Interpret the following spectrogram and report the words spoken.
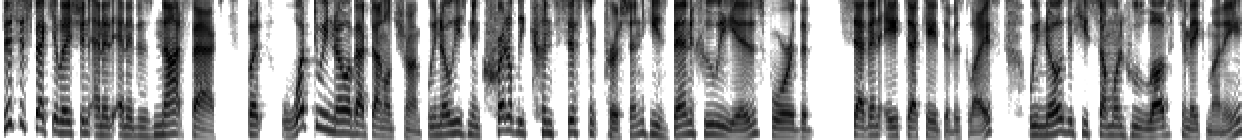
this is speculation and it, and it is not fact. But what do we know about Donald Trump? We know he's an incredibly consistent person. He's been who he is for the seven, eight decades of his life. We know that he's someone who loves to make money.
